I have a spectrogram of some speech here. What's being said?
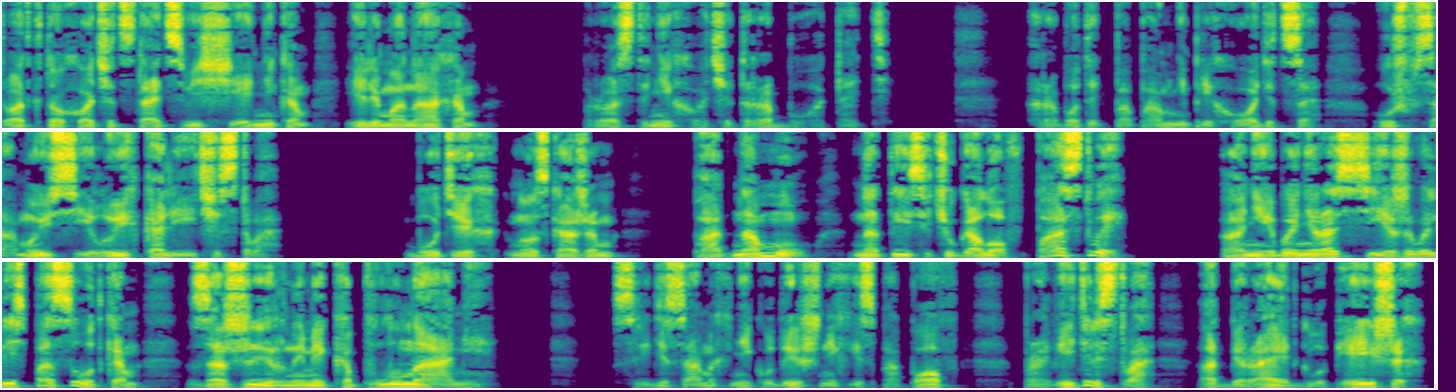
Тот, кто хочет стать священником или монахом, просто не хочет работать. Работать попам не приходится, уж в самую силу их количества. Будь их, ну, скажем, по одному на тысячу голов паствы, они бы не рассиживались по суткам за жирными каплунами. Среди самых никудышних из попов правительство отбирает глупейших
